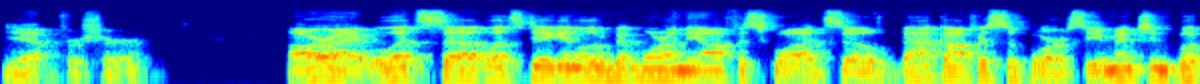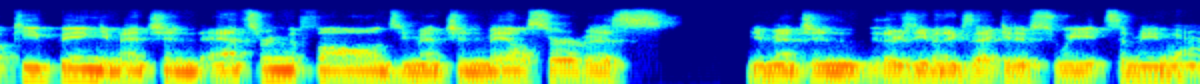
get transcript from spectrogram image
Yeah, for sure. All right. Well, let's uh, let's dig in a little bit more on the office squad. So back office support. So you mentioned bookkeeping. You mentioned answering the phones. You mentioned mail service. You mentioned there's even executive suites. I mean, yeah.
